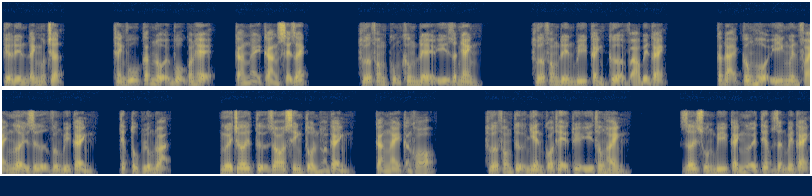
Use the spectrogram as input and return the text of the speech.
kia đến đánh một trận. Thanh vũ các nội bộ quan hệ càng ngày càng xé rách. Hứa phong cũng không để ý rất nhanh. Hứa phong đến bí cảnh cửa vào bên cạnh. Các đại công hội y nguyên phái người dự vững bí cảnh, tiếp tục lũng đoạn. Người chơi tự do sinh tồn hoàn cảnh càng ngày càng khó. Hứa phong tự nhiên có thể tùy ý thông hành. Rơi xuống bí cảnh người tiếp dẫn bên cạnh,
